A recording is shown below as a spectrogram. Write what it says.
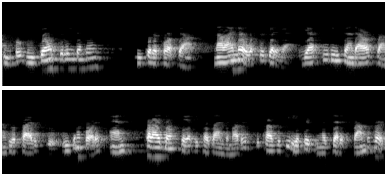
people who don't believe in them? He put her fork down. Now I know what you're getting at. Yes, we do send our son to a private school. We can afford it, and, well, I don't say it because I'm the mother, because the pediatrician has said it from the first.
